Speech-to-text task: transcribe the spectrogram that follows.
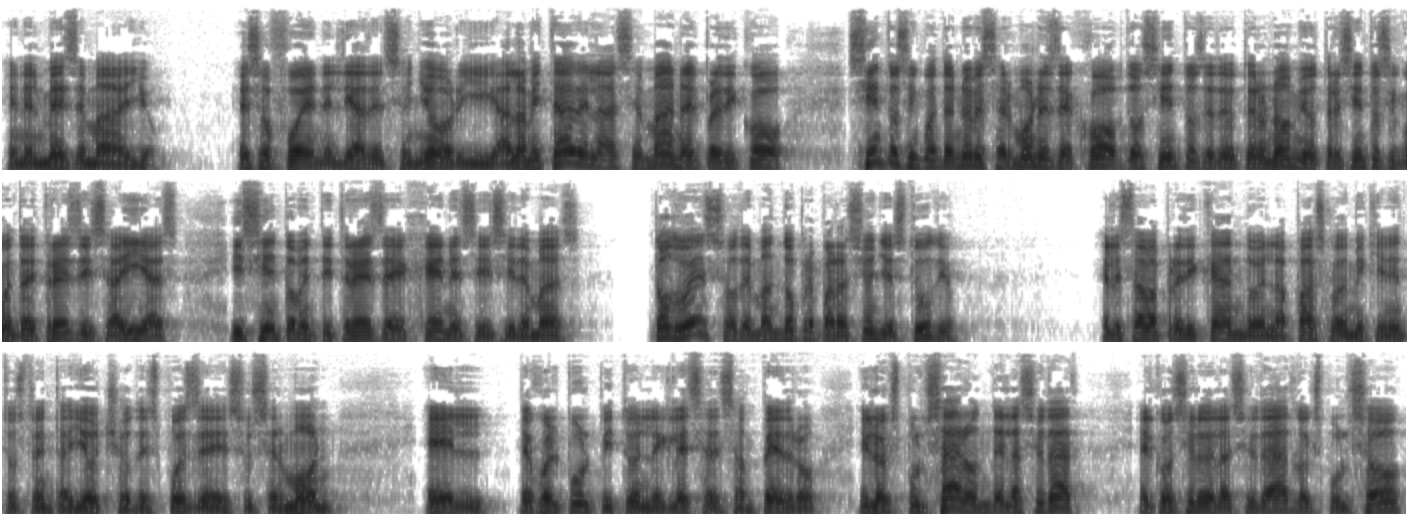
en el mes de mayo. Eso fue en el día del Señor, y a la mitad de la semana él predicó 159 sermones de Job, 200 de Deuteronomio, 353 de Isaías y 123 de Génesis y demás. Todo eso demandó preparación y estudio. Él estaba predicando en la Pascua de 1538, después de su sermón. Él dejó el púlpito en la iglesia de San Pedro y lo expulsaron de la ciudad. El concilio de la ciudad lo expulsó,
